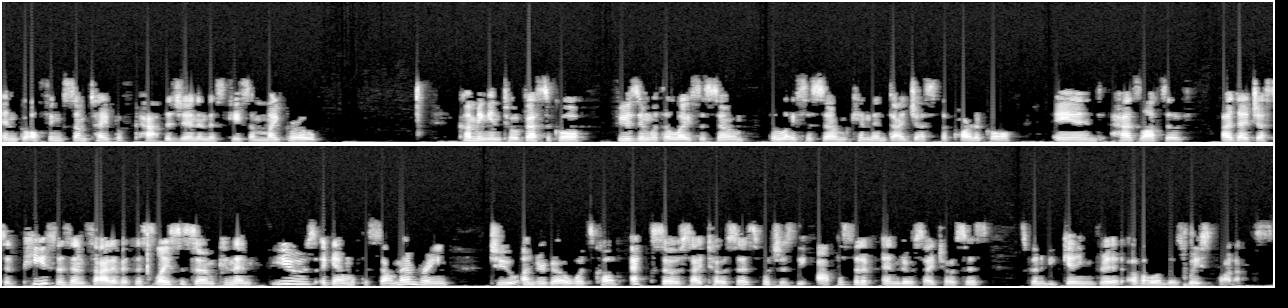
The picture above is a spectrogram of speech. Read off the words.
engulfing some type of pathogen, in this case a microbe, coming into a vesicle, fusing with a lysosome. The lysosome can then digest the particle and has lots of digested pieces inside of it. This lysosome can then fuse again with the cell membrane to undergo what's called exocytosis, which is the opposite of endocytosis. It's going to be getting rid of all of those waste products.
